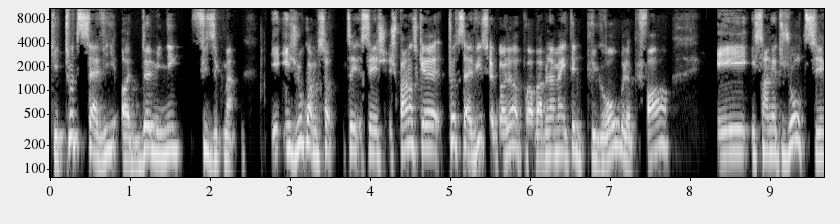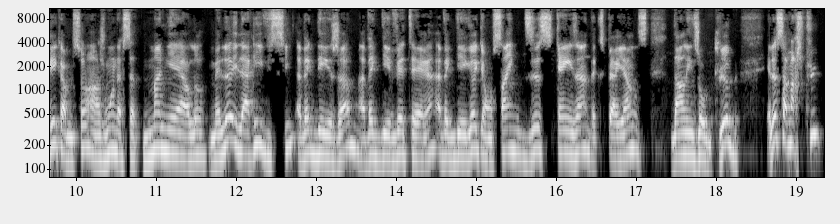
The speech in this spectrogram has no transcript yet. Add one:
qui toute sa vie a dominé physiquement. Il, il joue comme ça. je pense que toute sa vie, ce gars-là a probablement été le plus gros, le plus fort. Et il s'en est toujours tiré comme ça en jouant de cette manière-là. Mais là, il arrive ici avec des hommes, avec des vétérans, avec des gars qui ont 5, 10, 15 ans d'expérience dans les autres clubs. Et là, ça marche plus.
